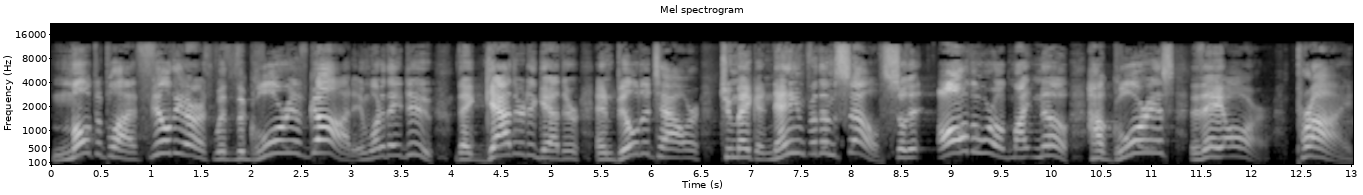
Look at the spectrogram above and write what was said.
multiply, fill the earth with the glory of God. And what do they do? They gather together and build a tower to make a name for themselves so that all the world might know how glorious they are. Pride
